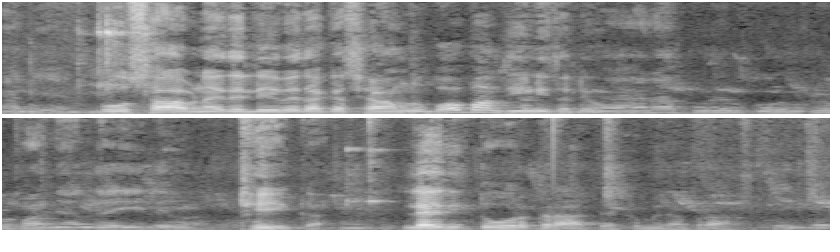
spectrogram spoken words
ਹਾਂਜੀ ਹਾਂਜੀ। ਉਸ ਹਿਸਾਬ ਨਾਲ ਇਹਦੇ ਲੇਵੇ ਦਾ ਕਿ ਸ਼ਾਮ ਨੂੰ ਬਹੁਤ ਬੰਦੀ ਹੋਣੀ ਥੱਲਿਓ ਮੈਂ ਨਾ ਪੂਰੇ ਗੋਲ ਗੋਲ ਬਣ ਜਾਂਦਾ ਜੀ ਲੈਵਾ। ਠੀਕ ਆ। ਲੈ ਦੀ ਤੋਰ ਕਰਾ ਚੈੱਕ ਮੇਰਾ ਭਰਾ। ਠੀਕ ਹੈ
